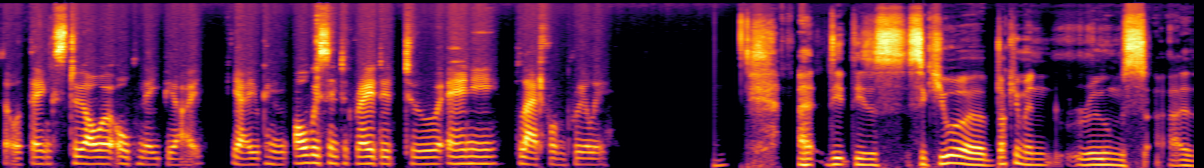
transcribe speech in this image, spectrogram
So thanks to our open API yeah, you can always integrate it to any platform, really. Uh, the, these secure document rooms, uh,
